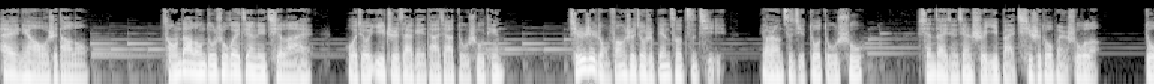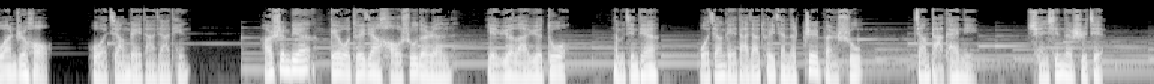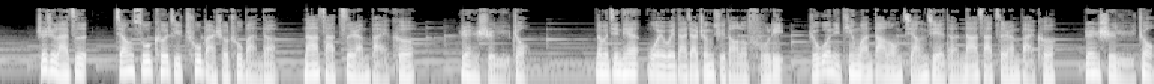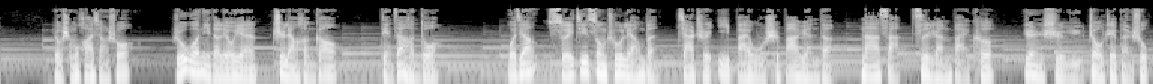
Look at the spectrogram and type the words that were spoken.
嘿，你好，我是大龙。从大龙读书会建立起来，我就一直在给大家读书听。其实这种方式就是鞭策自己，要让自己多读书。现在已经坚持一百七十多本书了，读完之后，我讲给大家听。而身边给我推荐好书的人也越来越多。那么今天，我将给大家推荐的这本书，将打开你。全新的世界。这是来自江苏科技出版社出版的《NASA 自然百科：认识宇宙》。那么今天我也为大家争取到了福利。如果你听完大龙讲解的《NASA 自然百科：认识宇宙》，有什么话想说？如果你的留言质量很高，点赞很多，我将随机送出两本价值一百五十八元的。NASA 自然百科认识宇宙这本书，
